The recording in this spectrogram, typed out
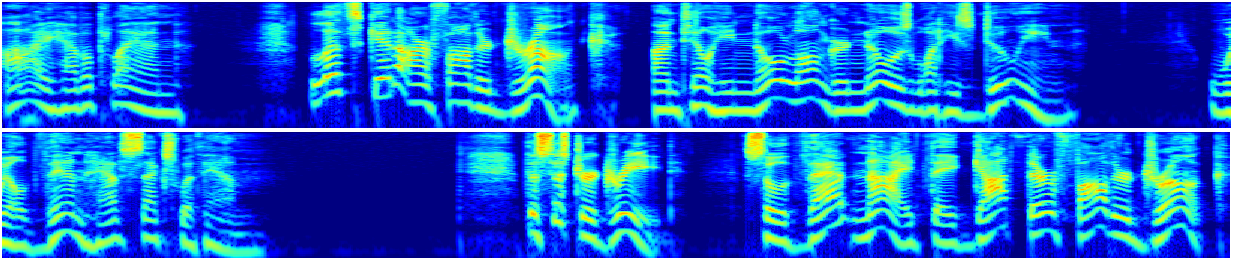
I have a plan. Let's get our father drunk until he no longer knows what he's doing. We'll then have sex with him. The sister agreed, so that night they got their father drunk.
